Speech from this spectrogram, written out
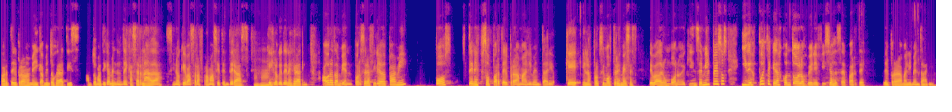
parte del programa de medicamentos gratis, automáticamente no tenés que hacer nada, sino que vas a la farmacia y te enterás qué es lo que tenés gratis. Ahora también, por ser afiliado de PAMI, vos tenés, sos parte del programa alimentario, que en los próximos tres meses te va a dar un bono de 15 mil pesos y después te quedás con todos los beneficios de ser parte del programa alimentario.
